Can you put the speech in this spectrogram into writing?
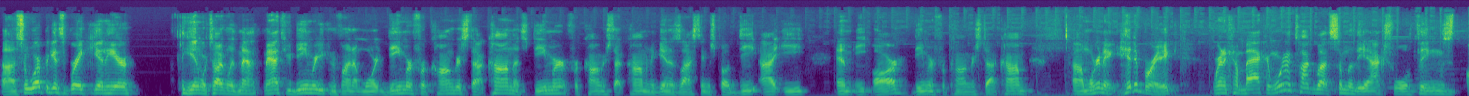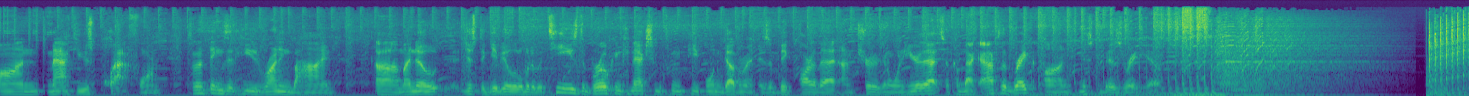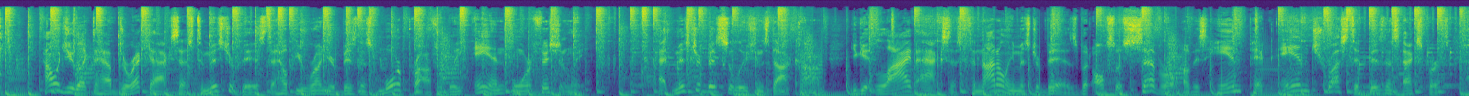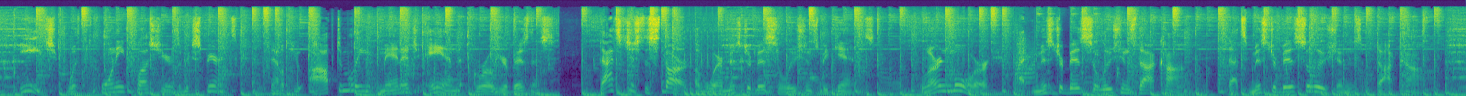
uh, so we're up against a break again here. Again, we're talking with Matthew Diemer. You can find out more at diemerforcongress.com. That's diemerforcongress.com. And again, his last name is spelled D I E M E R, diemerforcongress.com. Um, we're going to hit a break. We're going to come back and we're going to talk about some of the actual things on Matthew's platform, some of the things that he's running behind. Um, I know, just to give you a little bit of a tease, the broken connection between people and government is a big part of that. I'm sure you're going to want to hear that. So come back after the break on Mr. Biz Radio. How would you like to have direct access to Mr. Biz to help you run your business more profitably and more efficiently? At MrBizSolutions.com, you get live access to not only Mr. Biz, but also several of his hand-picked and trusted business experts, each with 20 plus years of experience to help you optimally manage and grow your business. That's just the start of where Mr. Biz Solutions begins. Learn more at MrBizSolutions.com. That's MrBizSolutions.com.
